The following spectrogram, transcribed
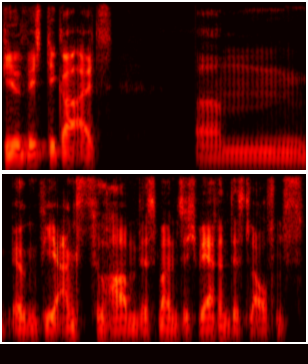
viel wichtiger als ähm, irgendwie Angst zu haben, dass man sich während des Laufens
